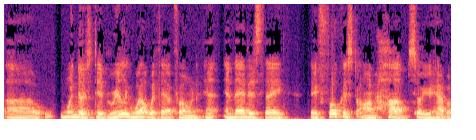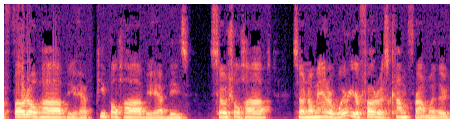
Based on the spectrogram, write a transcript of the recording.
uh, Windows did really well with that phone, and, and that is they they focused on hubs. So you have a photo hub, you have people hub, you have these social hubs. So no matter where your photos come from, whether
